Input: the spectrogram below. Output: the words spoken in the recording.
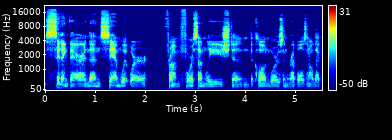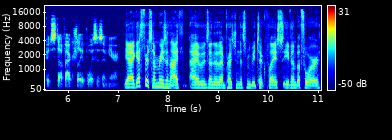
sitting there, and then Sam Witwer from Force Unleashed and the Clone Wars and Rebels and all that good stuff actually voices him here. Yeah, I guess for some reason I th- I was under the impression this movie took place even before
